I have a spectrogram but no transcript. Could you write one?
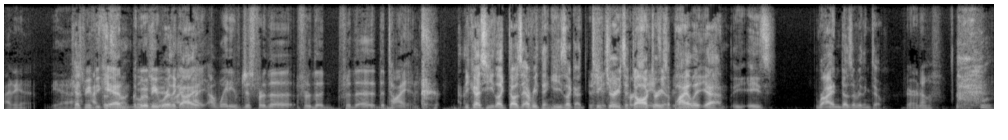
I didn't. Yeah. Catch Me If I You feel Can, strong the movie culture. where the guy I, I'm waiting just for the for the for the the tie-in. because he like does everything. He's like a just teacher. he He's a doctor. He's a pilot. Yeah, he- he's Ryan does everything too. Fair enough.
